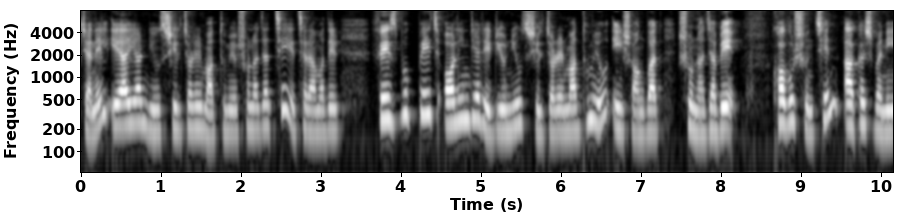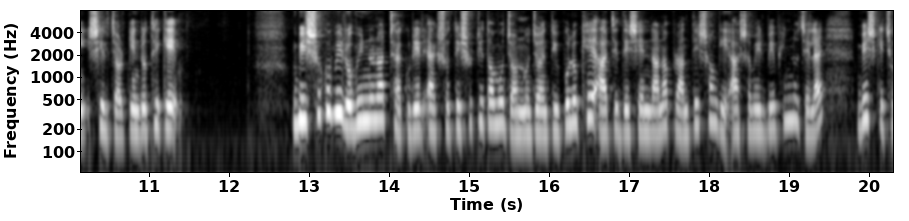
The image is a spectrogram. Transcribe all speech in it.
চ্যানেল এআইআর নিউজ শিলচরের মাধ্যমেও শোনা যাচ্ছে। এছাড়া আমাদের Facebook page all India radio news শিলচরের মাধ্যমেও এই সংবাদ শোনা যাবে। খবর শুনছেন আকাশবাণী শিলচর কেন্দ্র থেকে। বিশ্বকবি রবীন্দ্রনাথ ঠাকুরের একশো তেষট্টিতম জন্মজয়ন্তী উপলক্ষে আজ দেশের নানা প্রান্তের সঙ্গে আসামের বিভিন্ন জেলায় বেশ কিছু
